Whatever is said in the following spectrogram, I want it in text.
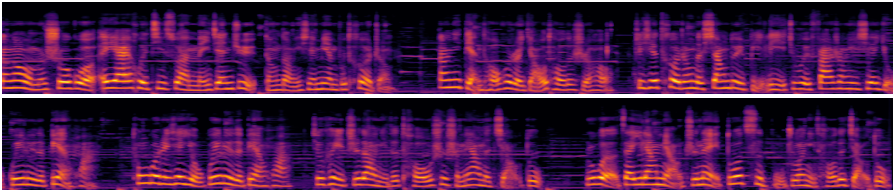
刚刚我们说过，AI 会计算眉间距等等一些面部特征。当你点头或者摇头的时候，这些特征的相对比例就会发生一些有规律的变化。通过这些有规律的变化，就可以知道你的头是什么样的角度。如果在一两秒之内多次捕捉你头的角度，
